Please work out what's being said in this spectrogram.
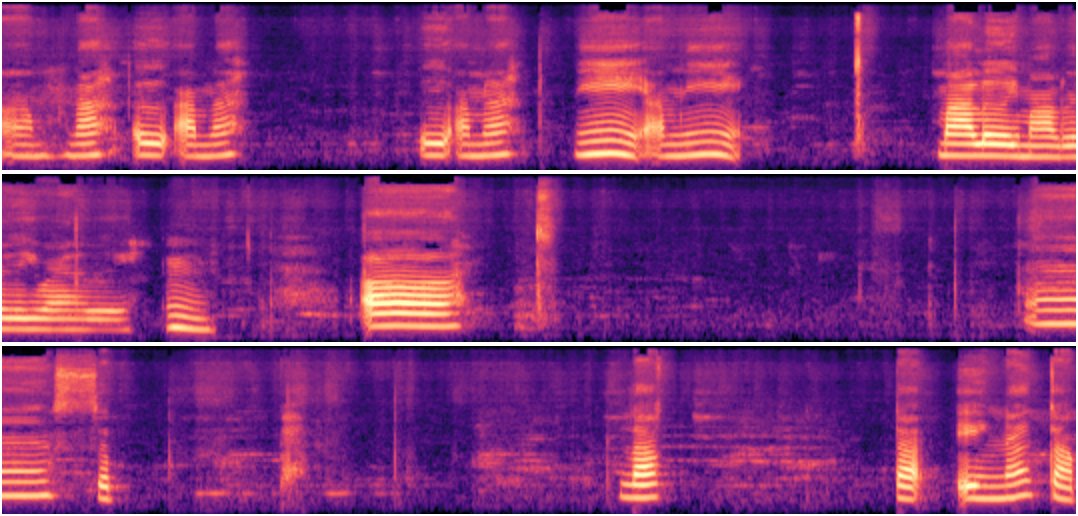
อามนะ เอออามนะ เอออามนะ นี่อามนี่ มาเลยมาเลยมาเลย อืมเออเออสบรักต่เองนะกับ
